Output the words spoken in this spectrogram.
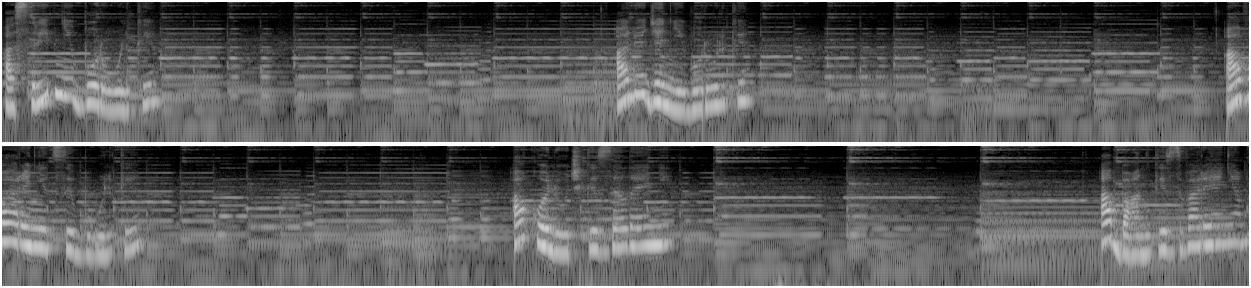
А срібні бурульки. А льодяні бурульки. А варені цибульки. А колючки зелені. А банки з варенням.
